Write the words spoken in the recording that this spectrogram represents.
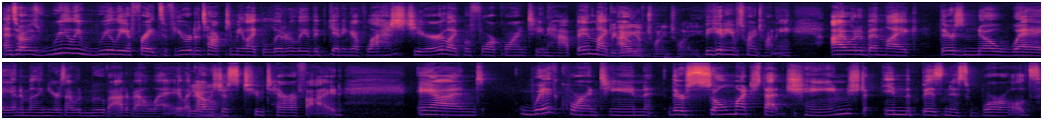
And so I was really, really afraid. So if you were to talk to me like literally the beginning of last year, like before quarantine happened, like beginning would, of 2020, beginning of 2020, I would have been like, there's no way in a million years I would move out of LA. Like yeah. I was just too terrified. And with quarantine, there's so much that changed in the business world,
